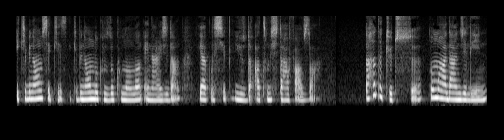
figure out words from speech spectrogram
2018-2019'da kullanılan enerjiden yaklaşık %60 daha fazla. Daha da kötüsü bu madenciliğin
